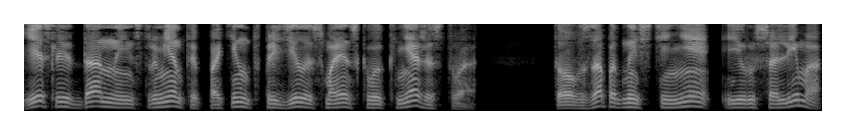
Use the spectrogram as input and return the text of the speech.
Если данные инструменты покинут пределы Смоленского княжества, то в западной стене Иерусалима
